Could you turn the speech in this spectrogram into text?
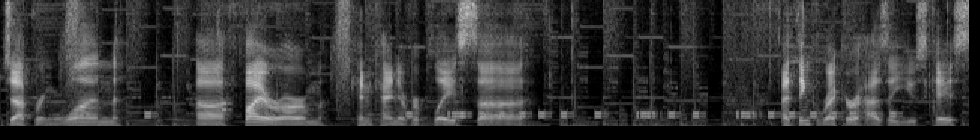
Zapring 1. Uh, Firearm can kind of replace, uh... I think Wrecker has a use case.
